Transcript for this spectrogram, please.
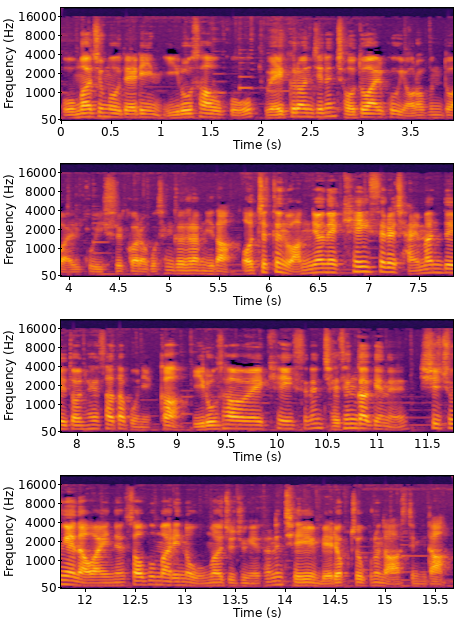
오마주 모델인 1545고 왜 그런지는 저도 알고 여러분도 알고 있을 거라고 생각을 합니다. 어쨌든 왕년에 케이스를 잘 만들던 회사다 보니까 1545의 케이스는 제 생각에는 시중에 나와 있는 서브마리너 오마주 중에서는 제일 매력적으로 나왔습니다.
